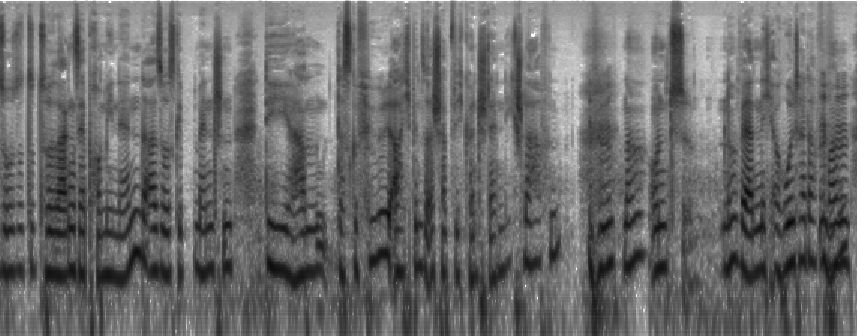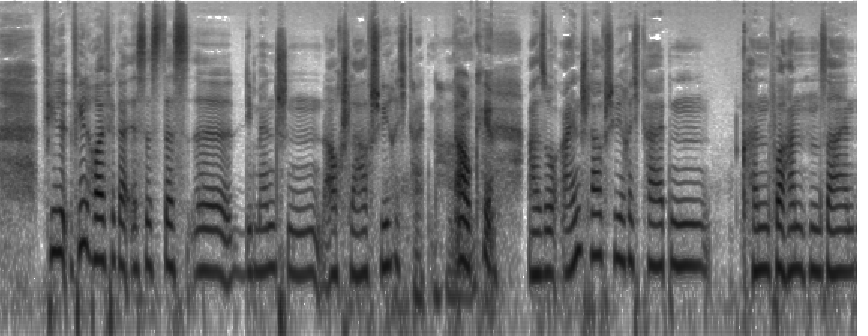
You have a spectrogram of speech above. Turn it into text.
so, so sozusagen sehr prominent. Also es gibt Menschen, die haben das Gefühl, ach, ich bin so erschöpft, ich könnte ständig schlafen. Ne? Und ne, werden nicht erholter davon. Viel, viel häufiger ist es, dass äh, die Menschen auch Schlafschwierigkeiten haben. Ah, okay. Also Einschlafschwierigkeiten können vorhanden sein,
